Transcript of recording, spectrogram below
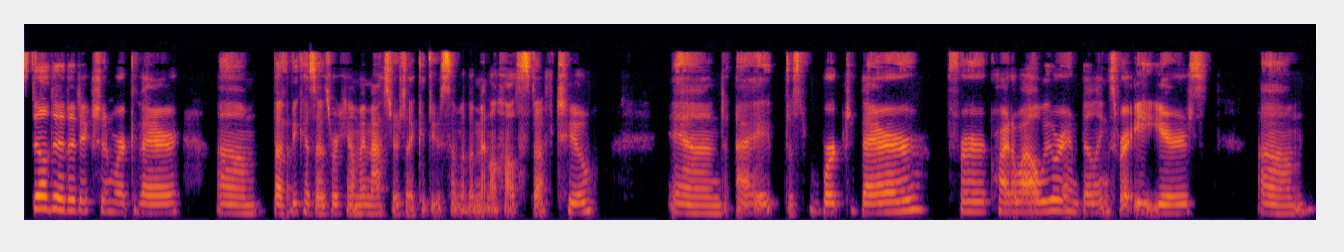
still did addiction work there. Um, but because I was working on my master's, I could do some of the mental health stuff too. And I just worked there for quite a while. We were in Billings for eight years. Um,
